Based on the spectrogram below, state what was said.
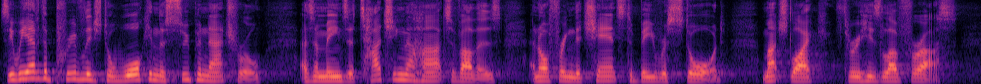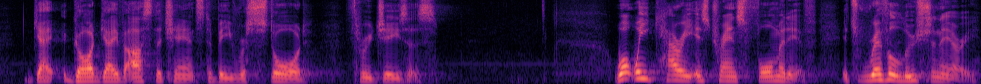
See, we have the privilege to walk in the supernatural as a means of touching the hearts of others and offering the chance to be restored, much like through His love for us, God gave us the chance to be restored through Jesus. What we carry is transformative, it's revolutionary.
